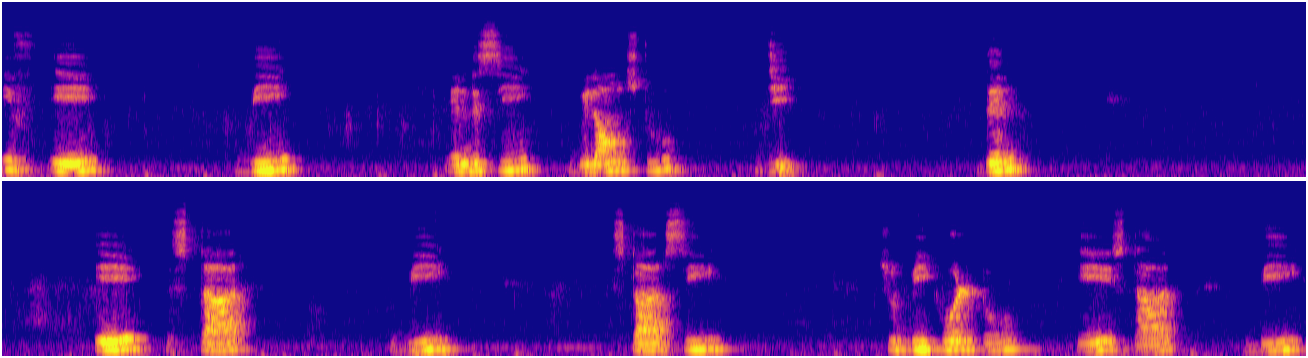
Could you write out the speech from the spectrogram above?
If A, B and C belongs to G then A star B star C should be equal to A star B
